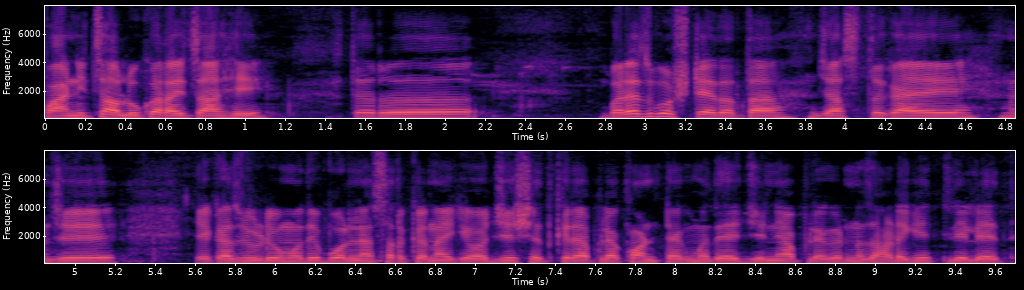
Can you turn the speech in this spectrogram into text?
पाणी चालू करायचं आहे. तर बऱ्याच गोष्टी आहेत आता. जास्त काय म्हणजे एकाच व्हिडिओमध्ये बोलण्यासारखं नाही किंवा जे शेतकरी आपल्या कॉन्टॅक्टमध्ये आहेत ज्यांनी आपल्याकडनं झाडं घेतलेली आहेत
